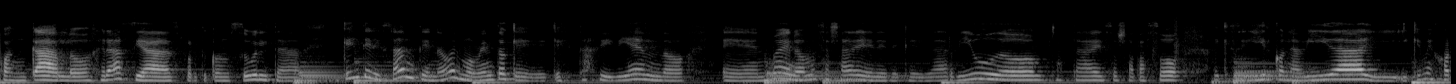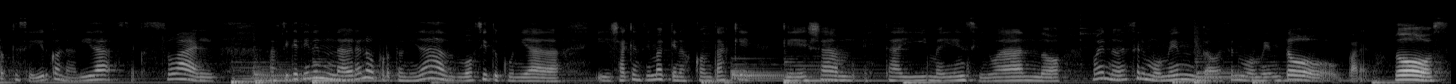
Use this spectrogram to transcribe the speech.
Juan Carlos, gracias por tu consulta. Qué interesante, ¿no? El momento que, estás viviendo. Eh, bueno, más allá de, de- quedar viudo, ya está, eso ya pasó. Hay que seguir con la vida y, y qué mejor que seguir con la vida sexual. Así que tienen una gran oportunidad, vos y tu cuñada. Y ya que encima que nos contás que, que ella está ahí medio insinuando, bueno, es el momento, es el momento para los dos.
